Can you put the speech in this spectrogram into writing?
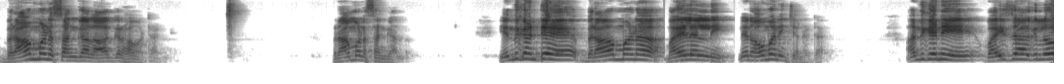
బ్రాహ్మణ సంఘాల ఆగ్రహం అట అండి. బ్రాహ్మణ సంఘాలు. ఎందుకంటే బ్రాహ్మణ మహిళల్ని నేను అవమానించానట. అందుకని వైజాగ్లో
